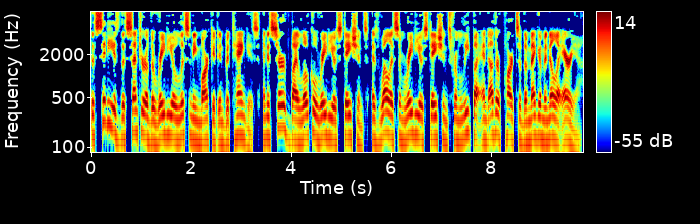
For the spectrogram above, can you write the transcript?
The city is the center of the radio listening market in Batangas, and is served by local radio stations, as well as some radio stations from Lipa and other parts of the Mega Manila area.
